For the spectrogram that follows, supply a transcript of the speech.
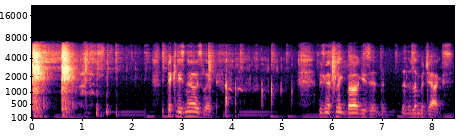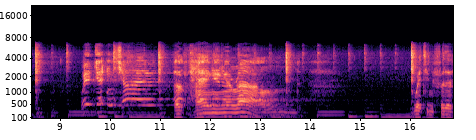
He's picking his nose, look. He's going to flick bogies at the, at the lumberjacks. We're getting tired of hanging around, waiting for the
